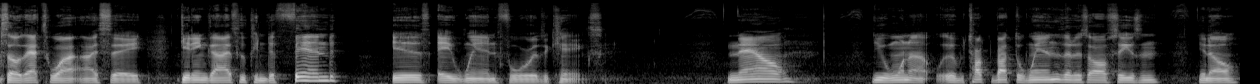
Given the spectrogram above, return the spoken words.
So that's why I say getting guys who can defend is a win for the Kings. now you want to. We talked about the wins of this off season. You know,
